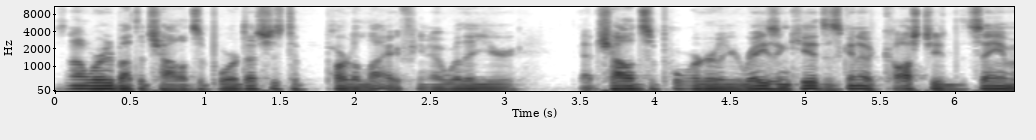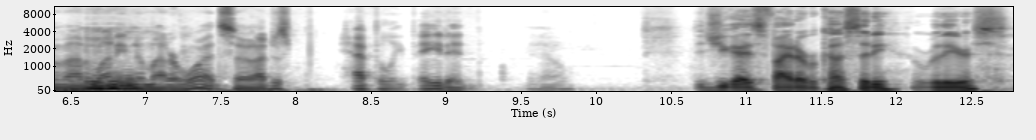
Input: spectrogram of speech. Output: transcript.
it's not worried about the child support. That's just a part of life, you know. Whether you're got child support or you're raising kids, it's going to cost you the same amount of money mm-hmm. no matter what. So I just happily paid it. You know. Did you guys fight over custody over the years?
